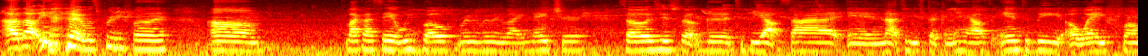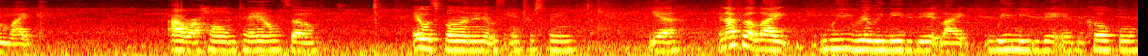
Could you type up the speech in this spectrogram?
I thought yesterday was pretty fun. Um, like I said, we both really, really like nature. So it just felt good to be outside and not to be stuck in the house and to be away from like our hometown. So it was fun and it was interesting. Yeah. And I felt like we really needed it. Like we needed it as a couple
